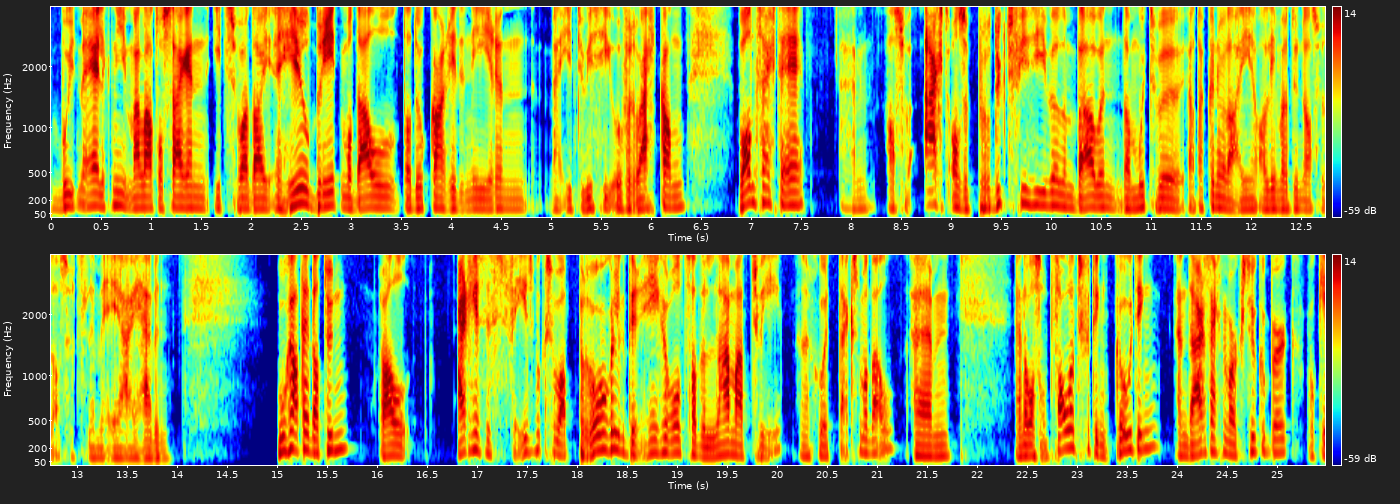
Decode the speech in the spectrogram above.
boeit me eigenlijk niet, maar laat ons zeggen, iets dat je een heel breed model dat ook kan redeneren, met intuïtie overweg kan. Want, zegt hij, ehm, als we echt onze productvisie willen bouwen, dan, moeten we, ja, dan kunnen we dat alleen maar doen als we dat soort slimme AI hebben. Hoe gaat hij dat doen? Wel, ergens is Facebook zo wat per ongeluk erin gerold. Ze hadden Lama 2, een groot tekstmodel. Ehm, en dat was opvallend goed in coding. En daar zegt Mark Zuckerberg, oké,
